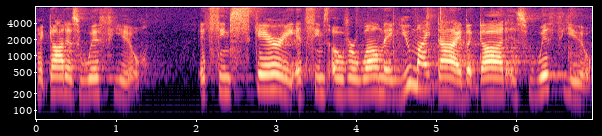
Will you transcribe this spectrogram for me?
Right? God is with you. It seems scary, it seems overwhelming. You might die, but God is with you.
